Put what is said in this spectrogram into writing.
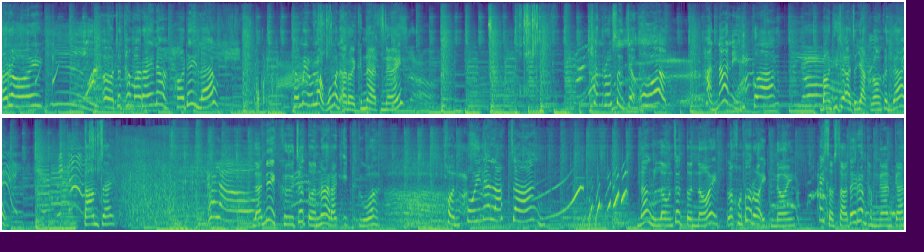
อร่อย เออจะทำอะไรนะพอได้แล้ว เธอไม่รู้หรอกว่ามันอร่อยขนาดไหน ฉันรู้สึกจะอ้วก หันหน้าหนีดีกว่า บางทีเธออาจจะอยากลองกันได้ ตามใจ Hello. และนี่คือเจ้าตัวน่ารักอีกตัว ขนปุยน่ารักจัง นั่งลงเจ้าตัวน้อย เราคงต้องรออีกหน่อย ให้สาวๆได้เริ่มทำงานกัน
